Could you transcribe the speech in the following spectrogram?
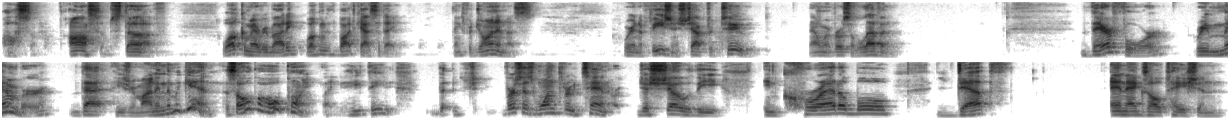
Awesome. Awesome stuff. Welcome, everybody. Welcome to the podcast today. Thanks for joining us. We're in Ephesians chapter 2. Now we're in verse 11. Therefore, remember that he's reminding them again. That's all the whole point. Like he, he the, verses one through 10 just show the incredible depth and exaltation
